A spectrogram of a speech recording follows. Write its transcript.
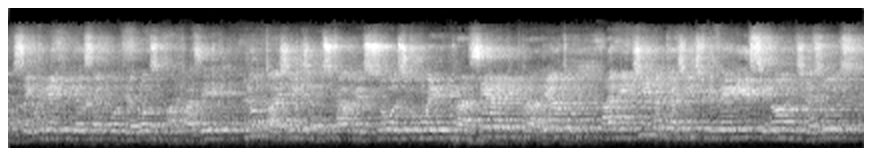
Você crê que Deus é poderoso para fazer tanto a gente buscar pessoas como Ele trazer aqui para dentro, à medida que a gente viver isso em nome de Jesus?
